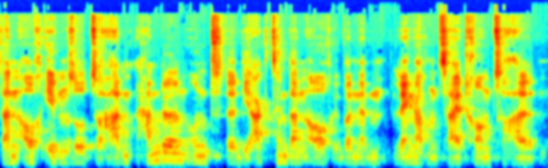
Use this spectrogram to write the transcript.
dann auch eben so zu handeln und äh, die Aktien dann auch über einen längeren Zeitraum zu halten.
